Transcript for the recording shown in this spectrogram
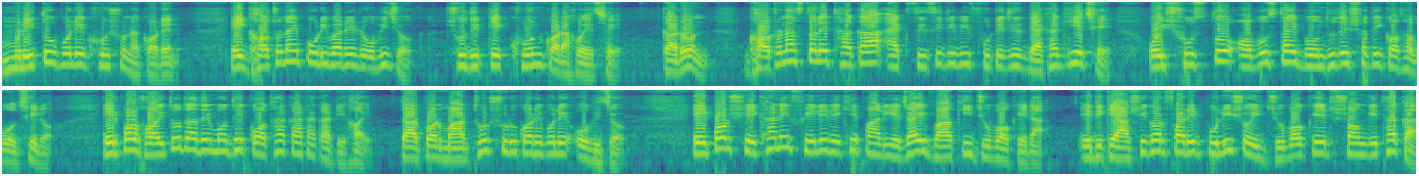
মৃত বলে ঘোষণা করেন। এই ঘটনায় পরিবারের অভিযোগ, সুদীপকে খুন করা হয়েছে। কারণ ঘটনাস্থলে থাকা এক সিসিটিভি ফুটেজে দেখা গিয়েছে, ওই সুস্থ অবস্থায় বন্ধুদের সাথেই কথা বলছিল। এরপর হয়তো তাদের মধ্যে কথা কাটাকাটি হয়। তারপর মারধর শুরু করে বলে অভিযোগ। এরপর সেখানে ফেলে রেখে পালিয়ে যায় বাকি যুবকেরা। এদিকে আশিগড় ফাঁড়ির পুলিশ ওই যুবকের সঙ্গে থাকা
